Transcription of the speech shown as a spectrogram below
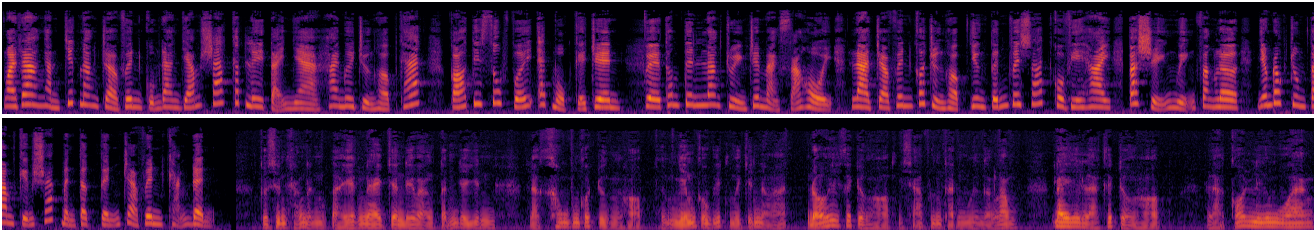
Ngoài ra, ngành chức năng Trà Vinh cũng đang giám sát cách ly tại nhà 20 trường hợp khác có tiếp xúc với F1 kể trên. Về thông tin lan truyền trên mạng xã hội là Trà Vinh có trường hợp dương tính với SARS-CoV-2, bác sĩ Nguyễn Văn Lơ, Giám đốc Trung tâm Kiểm soát Bệnh tật tỉnh Trà Vinh khẳng định. Tôi xin khẳng định là hiện nay trên địa bàn tỉnh Trà Vinh là không có trường hợp nhiễm Covid-19 nào hết. Đối với cái trường hợp xã Phương Thạnh, huyện Cần Long, đây là cái trường hợp là có liên quan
